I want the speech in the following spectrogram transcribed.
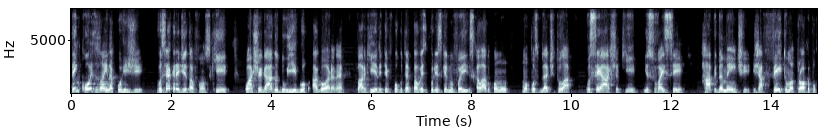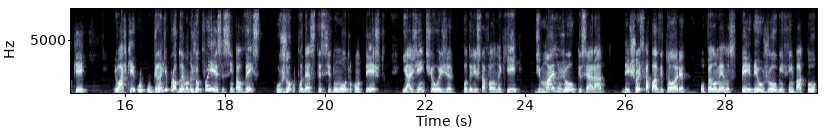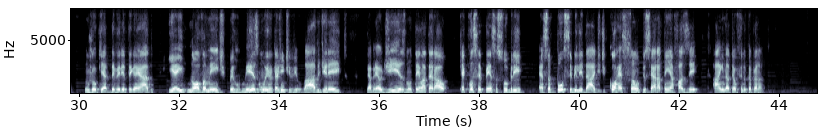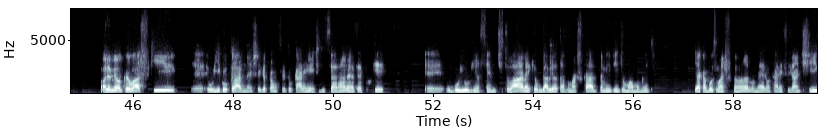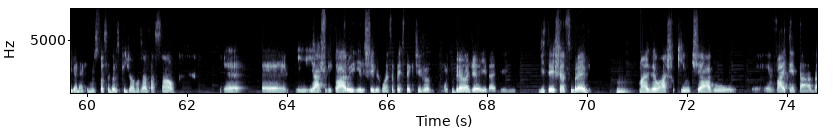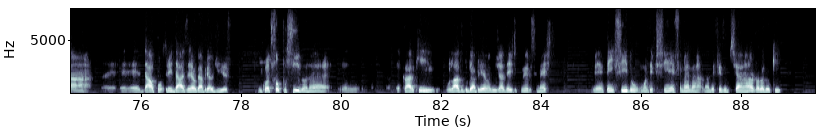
Tem coisas ainda a corrigir. Você acredita, Afonso, que com a chegada do Igor agora, né? Claro que ele teve pouco tempo, talvez por isso que ele não foi escalado como uma possibilidade titular. Você acha que isso vai ser rapidamente já feito uma troca? Porque eu acho que o, o grande problema no jogo foi esse, assim, talvez o jogo pudesse ter sido um outro contexto e a gente hoje poderia estar falando aqui de mais um jogo que o Ceará deixou escapar a vitória, ou pelo menos perdeu o jogo, enfim, empatou, um jogo que deveria ter ganhado, e aí, novamente, pelo mesmo erro que a gente viu, lado direito, Gabriel Dias, não tem lateral. O que é que você pensa sobre essa possibilidade de correção que o Ceará tem a fazer ainda até o fim do campeonato? Olha, Melco, eu acho que é, o Igor, claro, né, chega para um setor carente do Ceará, né, até porque é, o Buiu vinha sendo titular, né, que o Gabriel estava machucado, também vinha de um mau momento e acabou se machucando, né? Era uma carência já antiga, né? Que muitos torcedores pediam a contratação. É, é, e, e, acho que, claro, ele chega com essa perspectiva muito grande aí, né? De, de ter chance em breve. Mas eu acho que o Thiago é, vai tentar dar, é, é, dar oportunidades ao Gabriel Dias enquanto for possível, né? É, é claro que o lado do Gabriel já desde o primeiro semestre é, tem sido uma deficiência né, na, na, defesa do Ceará, um jogador que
